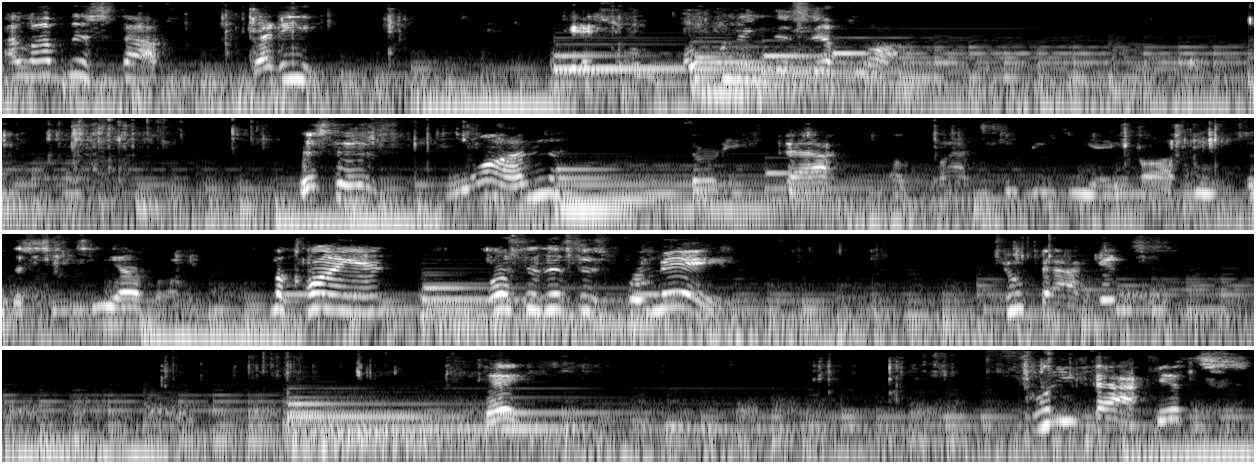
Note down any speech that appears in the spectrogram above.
I love this stuff. Ready? Okay, so opening the Ziploc. This is one 30 pack of black CBDA coffee for the CTFO. I'm a client. Most of this is for me. Two packets. Okay. Three packets.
